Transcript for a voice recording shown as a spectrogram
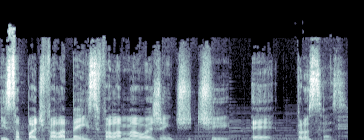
E só pode falar bem. Se falar mal, a gente te é, processa.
